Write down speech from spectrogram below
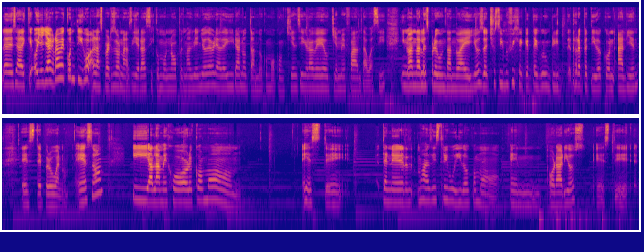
le decía de que, oye, ya grabé contigo a las personas y era así como, no, pues más bien yo debería de ir anotando como con quién sí grabé o quién me falta o así, y no andarles preguntando a ellos, de hecho sí me fijé que tengo un clip repetido con alguien, este, pero bueno, eso, y a lo mejor como, este tener más distribuido como en horarios este,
